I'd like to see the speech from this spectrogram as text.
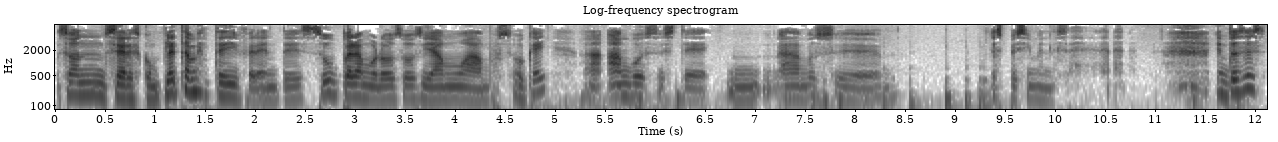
son seres completamente diferentes, súper amorosos y amo a ambos, ¿ok? A ambos, este, a ambos eh, especímenes. Entonces,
